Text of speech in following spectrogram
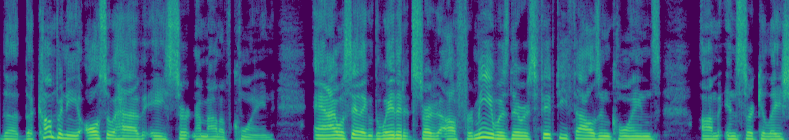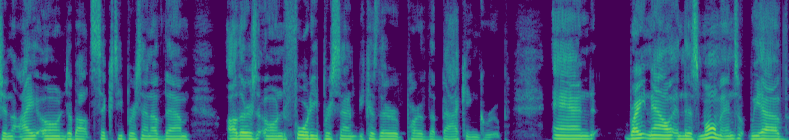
the the company also have a certain amount of coin. And I will say, like the way that it started out for me was there was fifty thousand coins um, in circulation. I owned about sixty percent of them. Others owned forty percent because they were part of the backing group. And right now in this moment we have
